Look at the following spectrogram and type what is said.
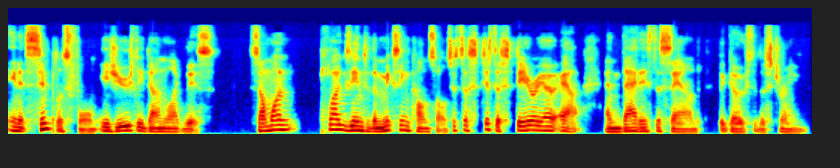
in its simplest form is usually done like this someone plugs into the mixing console, just a, just a stereo out, and that is the sound that goes to the stream.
